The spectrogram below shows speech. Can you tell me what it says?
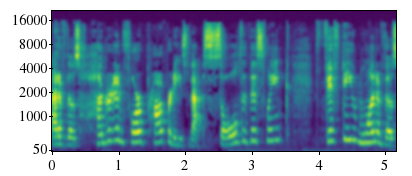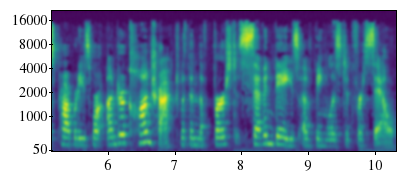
out of those 104 properties that sold this week, 51 of those properties were under contract within the first seven days of being listed for sale.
